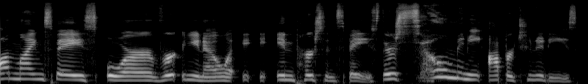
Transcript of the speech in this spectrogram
online space or you know in-person space. There's so many opportunities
